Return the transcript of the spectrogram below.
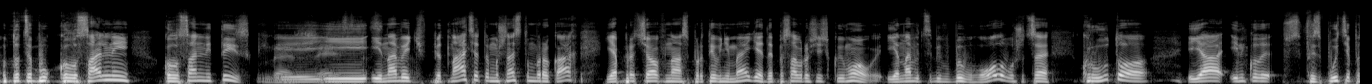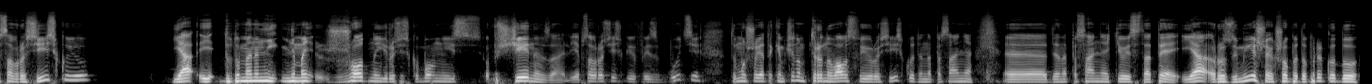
Тобто це був колосальний, колосальний тиск. Да, і, жесть і, і навіть в 15-16 роках я працював на спортивній медіа, де писав російською мовою. І я навіть собі вбив голову, що це круто. І я інколи в Фейсбуці писав російською. Я, і, тобто, в мене немає жодної російськомовної общини взагалі. Я писав російською в Фейсбуці, тому що я таким чином тренував свою російську для написання, е, для написання якихось статей. І я розумію, що якщо би, до прикладу,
